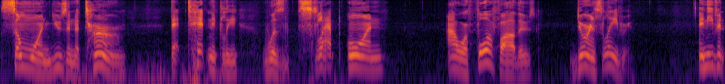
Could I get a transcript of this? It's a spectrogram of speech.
someone using a term that technically was slapped on our forefathers during slavery and even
